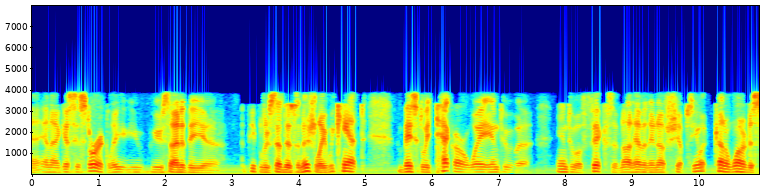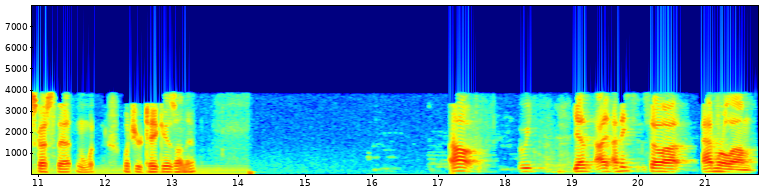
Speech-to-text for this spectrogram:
and I guess historically, you, you cited the uh, the people who said this initially. We can't basically tech our way into a into a fix of not having enough ships. You kind of want to discuss that and what what your take is on that. Uh, we, yes, I, I think so. Uh, Admiral um,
